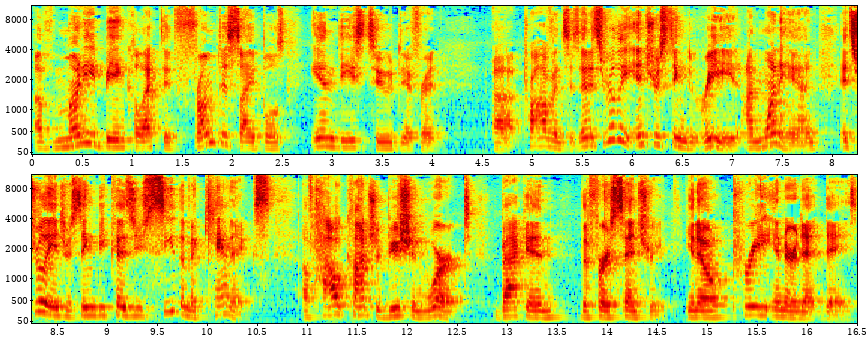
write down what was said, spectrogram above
of money being collected from disciples in these two different uh, provinces. And it's really interesting to read. On one hand, it's really interesting because you see the mechanics of how contribution worked back in the first century, you know, pre internet days,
